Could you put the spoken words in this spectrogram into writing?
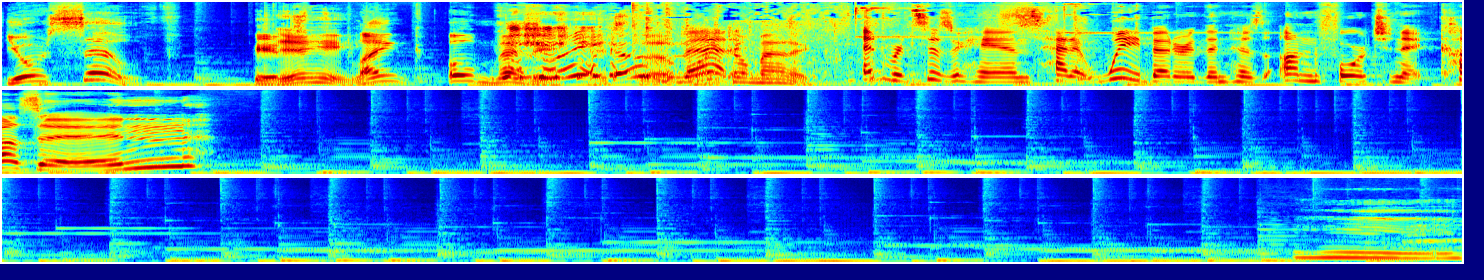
yourself. It's Yay. Blank-O-Matic. It's the Blank-O-Matic. Blank-O-Matic. Edward Scissorhands had it way better than his unfortunate cousin. Hmm.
